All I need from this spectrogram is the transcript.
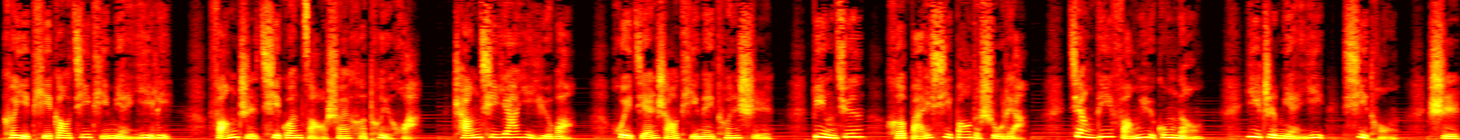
可以提高机体免疫力，防止器官早衰和退化。长期压抑欲望会减少体内吞食病菌和白细胞的数量，降低防御功能，抑制免疫系统，使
